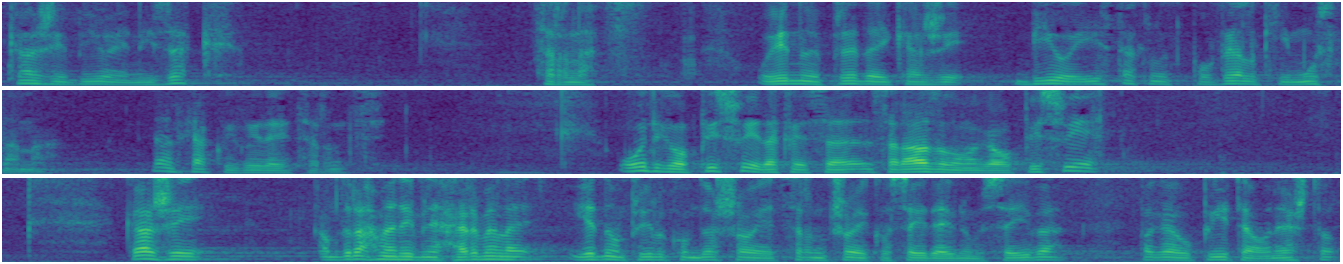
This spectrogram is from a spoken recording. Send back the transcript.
Kaže, bio je nizak, crnac. U jednoj predaji kaže, bio je istaknut po velikim usnama. Znate kako izgledaju crnci? Ovdje ga opisuje, dakle sa, sa razlogom ga opisuje. Kaže, Abdurrahman ibn Hermele, jednom prilikom došao je crn čovjek Osejda ibn Musaiba, pa ga je upitao nešto,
